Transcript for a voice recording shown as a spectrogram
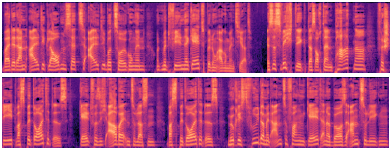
weil der dann alte Glaubenssätze, alte Überzeugungen und mit fehlender Geldbildung argumentiert. Es ist wichtig, dass auch dein Partner versteht, was bedeutet es, Geld für sich arbeiten zu lassen, was bedeutet es, möglichst früh damit anzufangen, Geld an der Börse anzulegen,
